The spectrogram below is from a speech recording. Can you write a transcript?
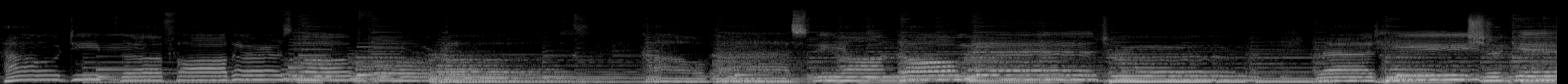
How deep the Father's love for us, how vast beyond all measure, that He should give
